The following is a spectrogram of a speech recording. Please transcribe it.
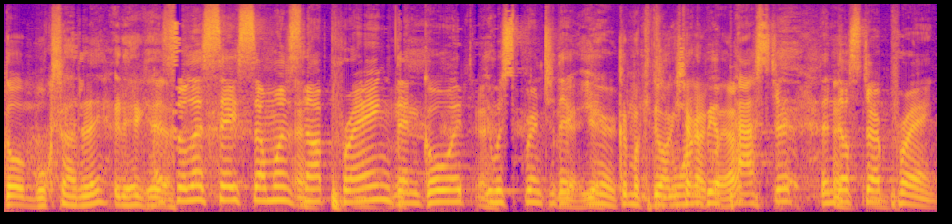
너 목사할래? 이렇게. So let's say someone's not praying, then go and whisper into their ear. 그러면 Do you 기도하기 want to be a 시작할 거야. pastor? Then they'll start praying.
